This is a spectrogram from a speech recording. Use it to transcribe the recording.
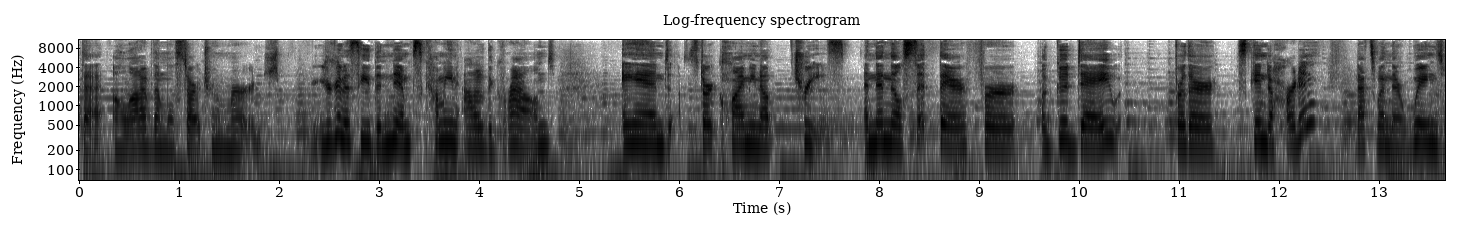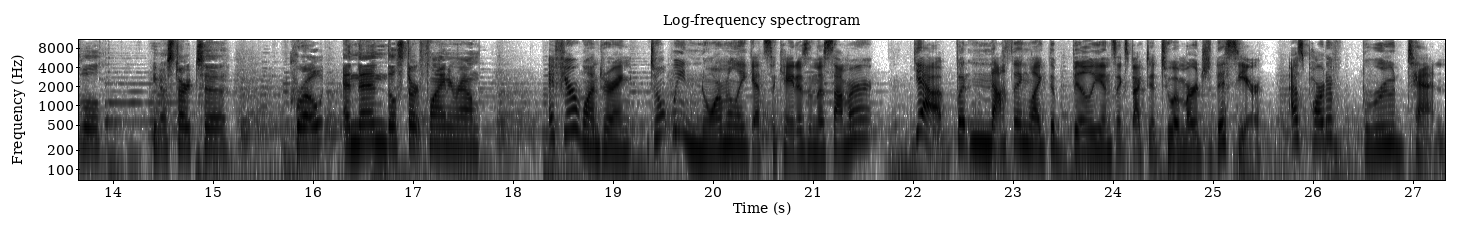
that a lot of them will start to emerge. You're gonna see the nymphs coming out of the ground and start climbing up trees. And then they'll sit there for a good day for their skin to harden. That's when their wings will, you know, start to grow and then they'll start flying around if you're wondering, don't we normally get cicadas in the summer? Yeah, but nothing like the billions expected to emerge this year as part of Brood 10,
